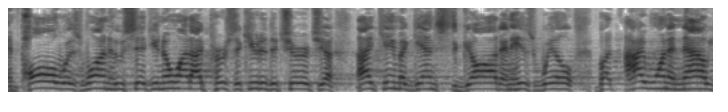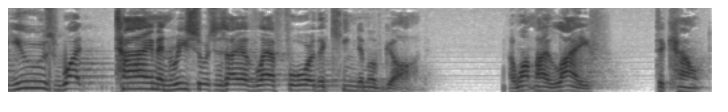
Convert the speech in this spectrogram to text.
And Paul was one who said, you know what? I persecuted the church. I came against God and His will, but I want to now use what time and resources I have left for the kingdom of God. I want my life to count.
